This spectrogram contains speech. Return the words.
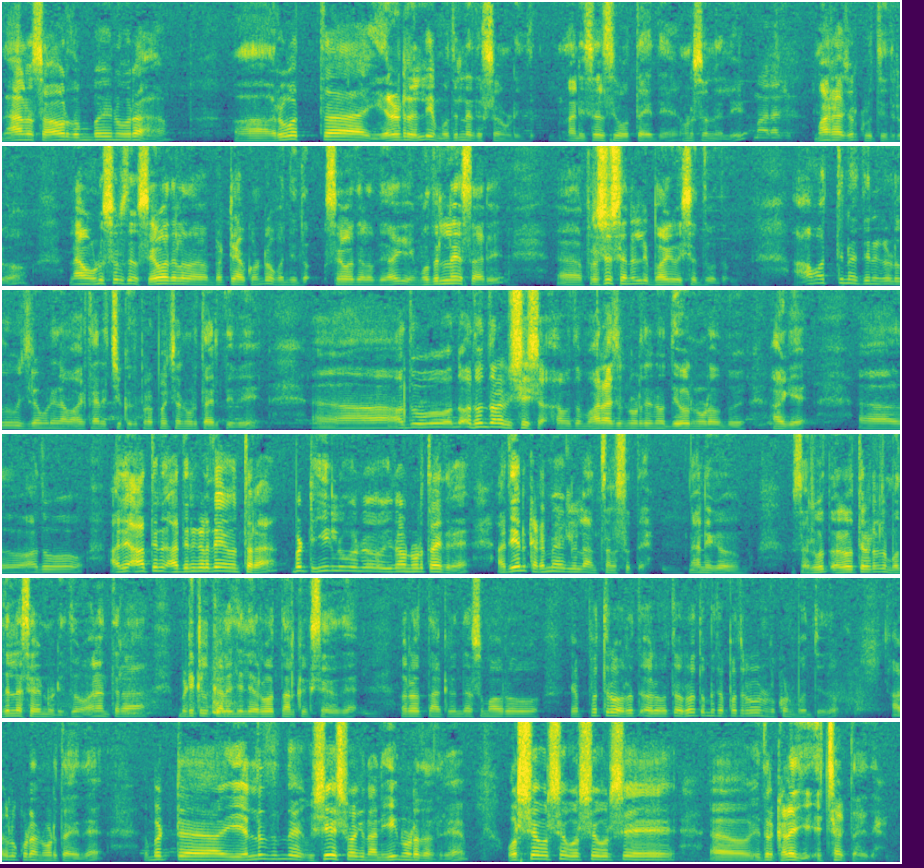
ನಾನು ಸಾವಿರದ ಒಂಬೈನೂರ ಅರವತ್ತ ಎರಡರಲ್ಲಿ ಮೊದಲನೇ ದರ್ಶನ ನೋಡಿದ್ದು. ನಾನು ಎಸ್ ಎಲ್ ಸಿ ಓದ್ತಾ ಇದ್ದೆ ಹುಣಸೂರಿನಲ್ಲಿ. ಮಹಾರಾಜು. ಮಹಾರಾಜರು ಕೂತಿದ್ರು ನಾವು ಹುಣಸೂರು ಸೇವಾದಳದ ಬಟ್ಟೆ ಹಾಕ್ಕೊಂಡು ಬಂದಿದ್ದು. ಸೇವಾದಳದಾಗಿ ಮೊದಲನೇ ಸಾರಿ ಪ್ರೊಸೆಷನಲ್ಲಿ ಭಾಗವಹಿಸಿದ್ದು ಅದು. ಆವತ್ತಿನ ದಿನಗಳು ವಿಜೃಂಭಣೆ ನಾವು ಆಗ್ತಾನೆ ಚಿಕ್ಕದು ಪ್ರಪಂಚ ನೋಡ್ತಾ ಇರ್ತೀವಿ. ಅದು ಒಂದು ಅದೊಂಥರ ವಿಶೇಷ. ಅವತ್ತು ಮಹಾರಾಜರು ನೋಡಿದ್ರೆ ನಾವು ದೇವ್ರು ನೋಡೋದು ಹಾಗೆ. ಅದು, ಅದೇ ಆ ದಿನ, ಆ ದಿನಗಳದೇ ಒಂಥರ. ಬಟ್ ಈಗಲೂ ನಾವು ನೋಡ್ತಾ ಇದ್ರೆ ಅದೇನು ಕಡಿಮೆ ಆಗಲಿಲ್ಲ ಅಂತ ಅನಿಸುತ್ತೆ. ನಾನೀಗ ಅರವತ್ತು ಅರವತ್ತೆರಡರಲ್ಲಿ ಮೊದಲನೇ ಸರಿ ನೋಡಿದ್ದು. ಆನಂತರ ಮೆಡಿಕಲ್ ಕಾಲೇಜಲ್ಲಿ ಅರವತ್ನಾಲ್ಕಕ್ಕೆ ಸೇರಿದೆ. ಅರವತ್ನಾಲ್ಕರಿಂದ ಸುಮಾರು ಎಪ್ಪತ್ತರು ಅರವತ್ತು ಅರವತ್ತು, ಅರವತ್ತೊಂಬತ್ತು, ಎಪ್ಪತ್ತರವರೆಗೂ ನೋಡ್ಕೊಂಡು ಬಂತಿದ್ದು. ಆಗಲೂ ಕೂಡ ನೋಡ್ತಾ ಇದ್ದೆ. ಬಟ್ ಎಲ್ಲದರಿಂದ ವಿಶೇಷವಾಗಿ ನಾನು ಈಗ ನೋಡೋದಾದರೆ ವರ್ಷ ವರ್ಷ ವರ್ಷ ವರ್ಷ ಇದರ ಕಳೆ ಹೆಚ್ಚಾಗ್ತಾ ಇದೆ.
